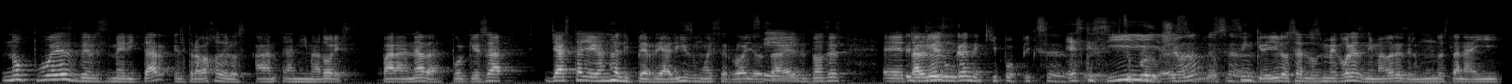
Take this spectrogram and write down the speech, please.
no puedes desmeritar el trabajo de los animadores, para nada, porque, o sea, ya está llegando al hiperrealismo ese rollo, Sí. ¿sabes? Entonces, eh, tal vez... un gran equipo Pixar. Es que güey. sí, Su producción, es, o sea, es increíble, o sea, los mejores animadores del mundo están ahí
